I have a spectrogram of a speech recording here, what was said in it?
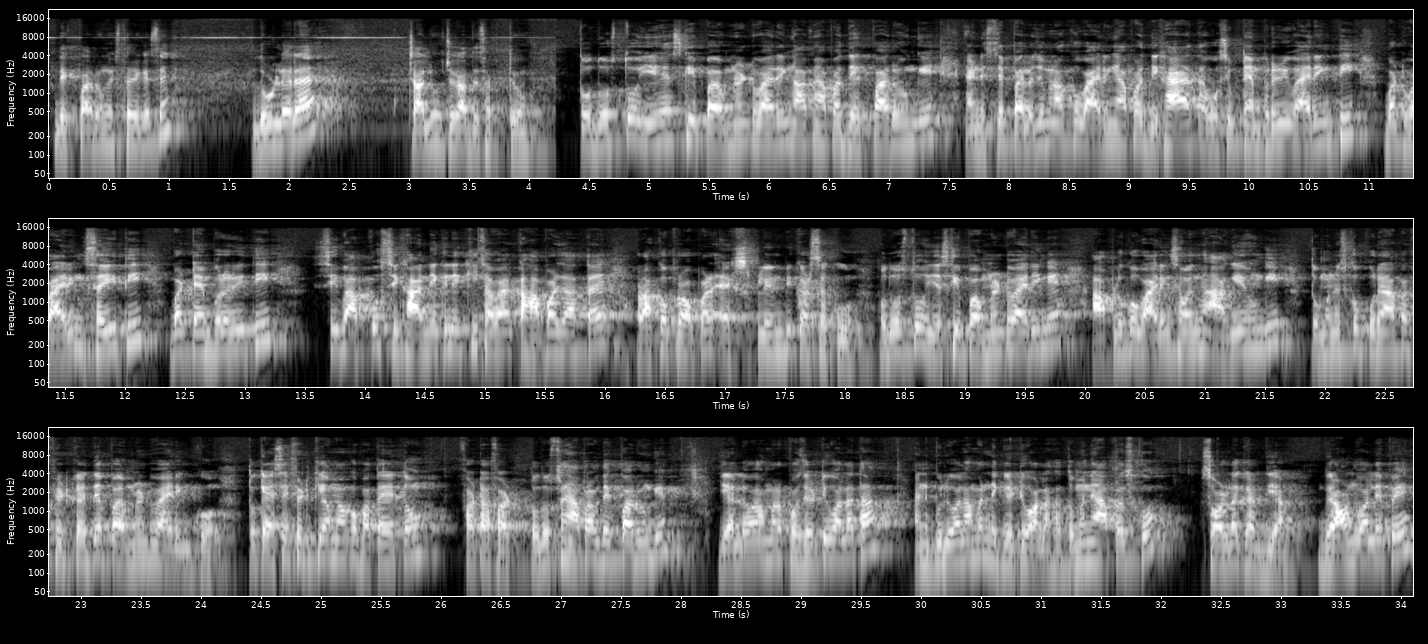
देख पा रहे होंगे इस तरीके से। लोड ले रहा है। चालू हो चुका आप देख सकते हो। तो दोस्तों, ये है इसकी परमानेंट वायरिंग आप यहाँ पर देख पा रहे होंगे। एंड इससे पहले जो मैंने आपको वायरिंग यहाँ पर दिखाया था, वो सिर्फ़ टेम्प्रेरी वायरिंग थी बट वायरिंग सही थी बट टेम्प्रेरी थी। सिर्फ़ आपको सिखाने के लिए कि सवार कहाँ पर जाता है और आपको प्रॉपर एक्सप्लेन भी कर सकूँ। तो दोस्तों, ये इसकी परमानेंट वायरिंग है। आप लोग को वायरिंग समझ में आ गई होंगी तो मैंने इसको पूरा यहाँ पर फिट कर दिया परमानेंट वायरिंग को। तो कैसे फिट किया, मैं आपको बता देता हूँ फटाफट। तो दोस्तों, यहाँ पर आप देख पा रहे येलो वाला हमारा पॉजिटिव वाला था एंड ब्लू वाला हमारा निगेटिव वाला था। तो मैंने यहाँ पर इसको सोल्डर कर दिया। ग्राउंड वाले पे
